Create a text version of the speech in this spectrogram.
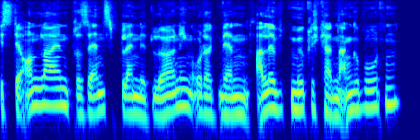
Ist der online, Präsenz, Blended Learning oder werden alle Möglichkeiten angeboten?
